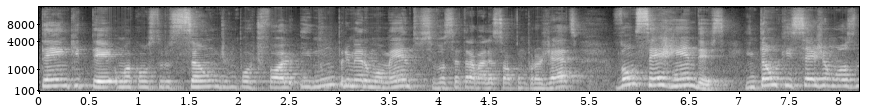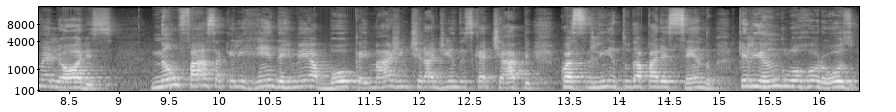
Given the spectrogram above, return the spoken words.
tem que ter uma construção de um portfólio e num primeiro momento, se você trabalha só com projetos, vão ser renders. Então que sejam os melhores. Não faça aquele render meia boca, imagem tiradinha do SketchUp com as linhas tudo aparecendo, aquele ângulo horroroso.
